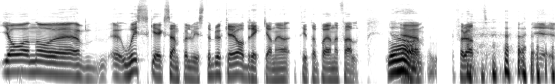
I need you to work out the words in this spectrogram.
Ja, no, eh, whisky exempelvis, det brukar jag dricka när jag tittar på NFL. Jaha, Eh, för att, eh,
